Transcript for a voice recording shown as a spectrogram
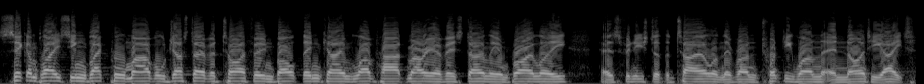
Second placing Blackpool Marvel just over Typhoon Bolt. Then came Love Heart, Mario Vest only, and Briley has finished at the tail, and they've run 21 and 98.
